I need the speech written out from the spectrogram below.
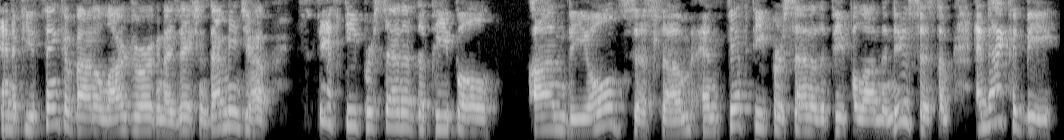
And if you think about a larger organization, that means you have 50% of the people on the old system and 50% of the people on the new system. And that could be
